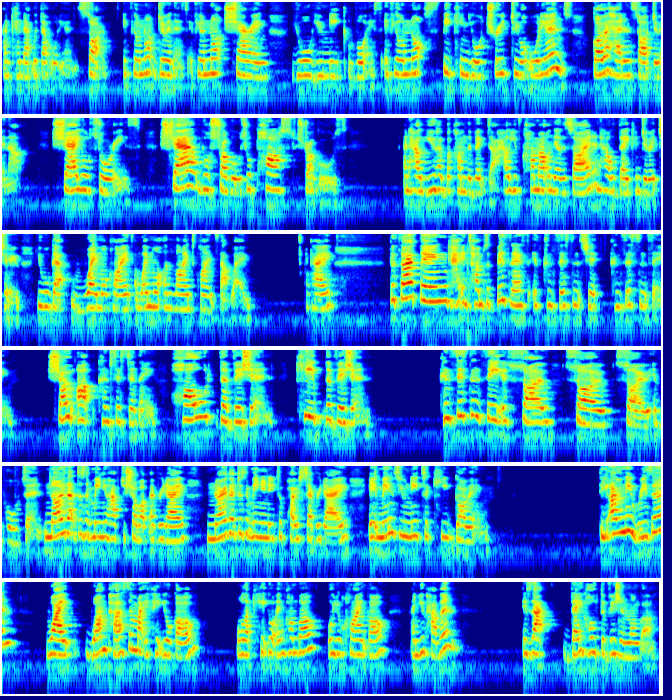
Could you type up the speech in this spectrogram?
and connect with their audience. So, if you're not doing this, if you're not sharing your unique voice, if you're not speaking your truth to your audience, go ahead and start doing that. Share your stories, share your struggles, your past struggles, and how you have become the victor, how you've come out on the other side, and how they can do it too. You will get way more clients and way more aligned clients that way. Okay. The third thing in terms of business is consistency. Consistency. Show up consistently. Hold the vision. Keep the vision. Consistency is so, so, so important. No, that doesn't mean you have to show up every day. No, that doesn't mean you need to post every day. It means you need to keep going. The only reason why one person might have hit your goal or like hit your income goal or your client goal and you haven't is that they hold the vision longer.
